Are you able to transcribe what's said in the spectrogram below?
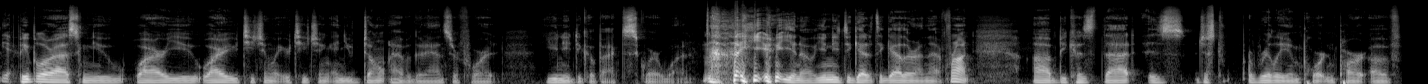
Yeah. People are asking you why are you why are you teaching what you're teaching, and you don't have a good answer for it. You need to go back to square one. you, you, know, you need to get it together on that front uh, because that is just a really important part of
